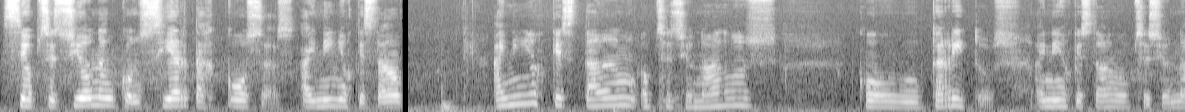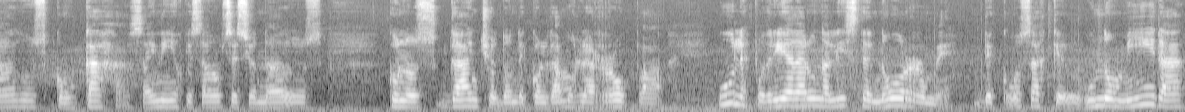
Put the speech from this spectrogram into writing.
se obsesionan con ciertas cosas. Hay niños que están hay niños que están obsesionados con carritos, hay niños que están obsesionados con cajas, hay niños que están obsesionados con los ganchos donde colgamos la ropa, Uh, les podría dar una lista enorme de cosas que uno mira.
